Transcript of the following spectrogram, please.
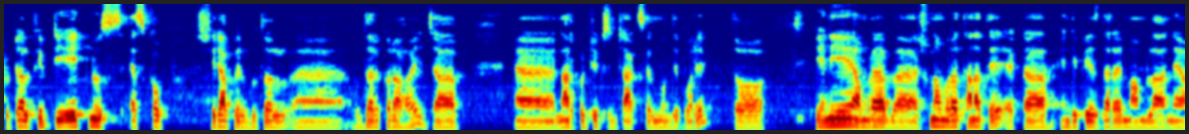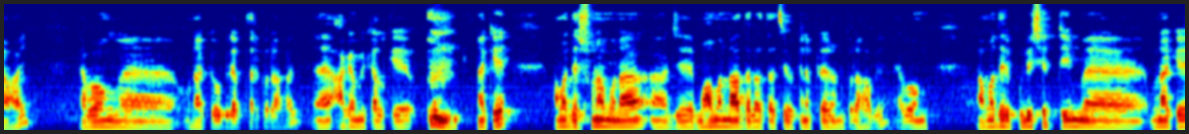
টোটাল ফিফটি এইট নুস স্কোপ সিরাপের বোতল উদ্ধার করা হয় যা নার্কোটিক্স ড্রাগসের মধ্যে পড়ে। তো এ নিয়ে আমরা সোনামুড়া থানাতে একটা এনডিপিএস দ্বারায় মামলা নেওয়া হয়। এবং ওনাকেও গ্রেপ্তার করা হয়। আগামীকালকে ওনাকে আমাদের সোনামোনা যে মহামান্য আদালত আছে, ওখানে প্রেরণ করা হবে এবং আমাদের পুলিশের টিম ওনাকে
